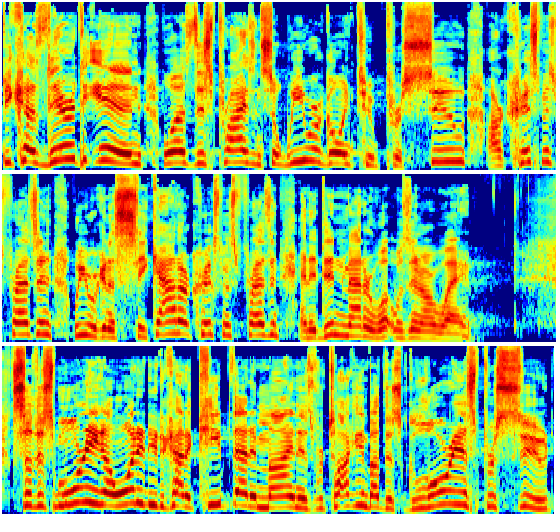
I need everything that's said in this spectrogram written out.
because there at the end was this prize. And so we were going to pursue our Christmas present. We were going to seek out our Christmas present, and it didn't matter what was in our way. So this morning, I wanted you to kind of keep that in mind as we're talking about this glorious pursuit.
